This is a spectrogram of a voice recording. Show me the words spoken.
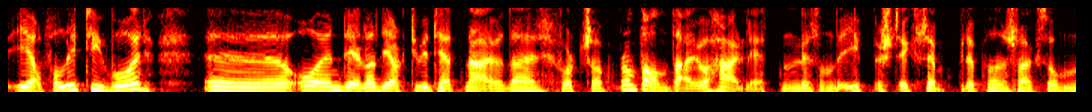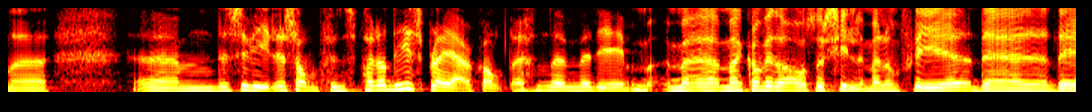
iallfall i 20 år. Eh, og en del av de aktivitetene er jo der fortsatt. Blant annet er jo Herligheten liksom det ypperste eksempelet på en slags sånn eh, eh, det sivile samfunnsparadis, ble jeg jo kalt det. med de men, men, kan vi da også skille mellom Fordi det, det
